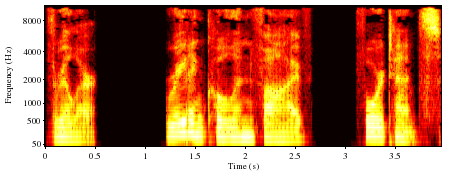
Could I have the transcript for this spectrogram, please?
Thriller. Rating colon 5. 4 tenths.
